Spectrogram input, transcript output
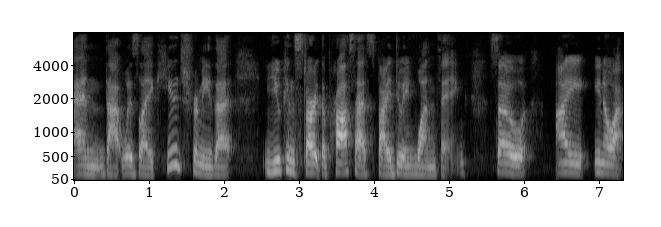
and that was like huge for me. That you can start the process by doing one thing. So I, you know, I,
